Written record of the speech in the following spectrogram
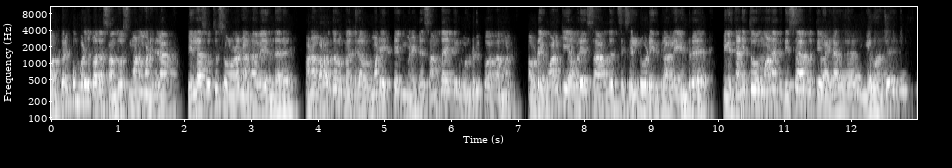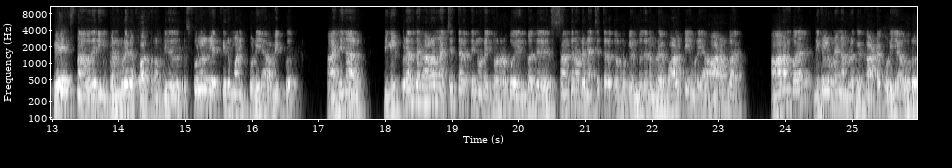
அவர் பிறக்கும் பொழுது பார்த்தா சந்தோஷமான மனிதரா? எல்லா சொத்து சூழலும் நல்லாவே இருந்தாரு. ஆனா வளர்ந்தவரும் பார்த்து அவர் மாதிரி இரிட்டேட் பண்ணிட்டு சமுதாயத்தில் ஒன்றி போகாமல் அவருடைய வாழ்க்கையை அவரே சார்ந்து சென்று கொண்டு என்று நீங்க தனித்துவமான இந்த திசாபுத்தி வாயிலாக நீங்கள் வந்து வேரியேஷன் நீங்கள் நீங்க கண்குளிர பார்க்கிறோம். இது வந்து சூழல்களை தீர்மானிக்கக்கூடிய அமைப்பு. ஆகினால் நீங்கள் பிறந்த கால நட்சத்திரத்தினுடைய தொடர்பு என்பது சந்திரனுடைய நட்சத்திர தொடர்பு என்பது நம்முடைய வாழ்க்கையினுடைய ஆரம்ப ஆரம்ப நிகழ்வுனை நம்மளுக்கு காட்டக்கூடிய ஒரு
